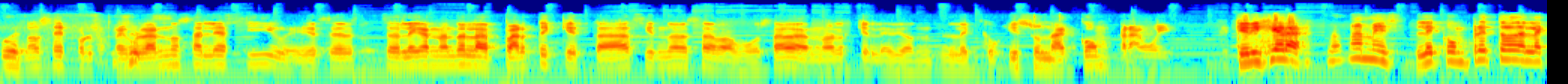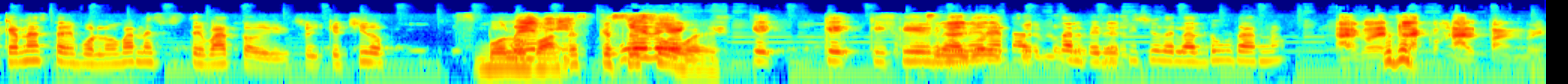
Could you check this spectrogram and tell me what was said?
pues, no sé, por lo regular no sale así, güey. O sea, sale ganando la parte que está haciendo esa babosada, no el que le dio, le hizo una compra, güey. Que dijera, no mames, le compré toda la canasta de bolovanes a este vato y soy qué chido. Bolovanes, ¿qué es puede- eso, güey? Que, que, que, que Es le algo dé del la pueblo, al beneficio de la duda, ¿no? Algo de Pues- Tlacojalpan, güey.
